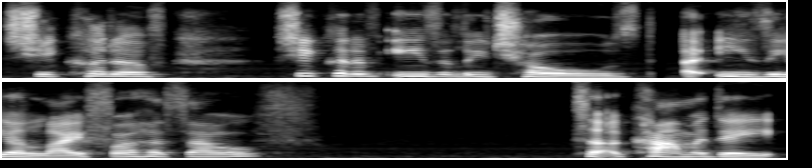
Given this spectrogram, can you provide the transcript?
She could have she could have easily chose a easier life for herself to accommodate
